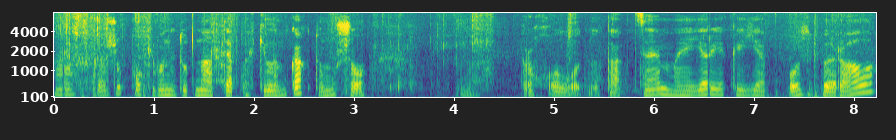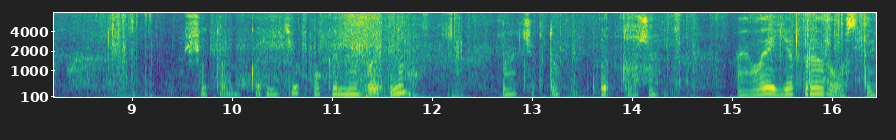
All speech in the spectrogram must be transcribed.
Розкажу, поки вони тут на теплих килимках, тому що ну, прохолодно. Так, це меєр, який я позбирала. Що там, корінців поки не видно. Начебто. Ну, вже. Але є прирости.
